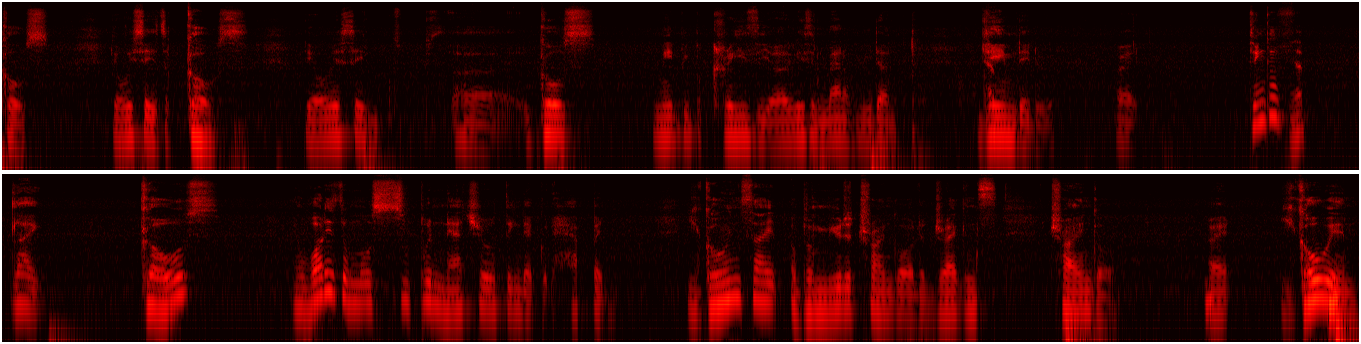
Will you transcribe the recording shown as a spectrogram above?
ghosts. They always say it's a ghost. They always say uh, ghosts made people crazy, or at least in Man of Medan Yep. game they do, right? Think of Yep. like ghosts and what is the most supernatural thing that could happen you go inside a bermuda triangle or the dragon's triangle right you go in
